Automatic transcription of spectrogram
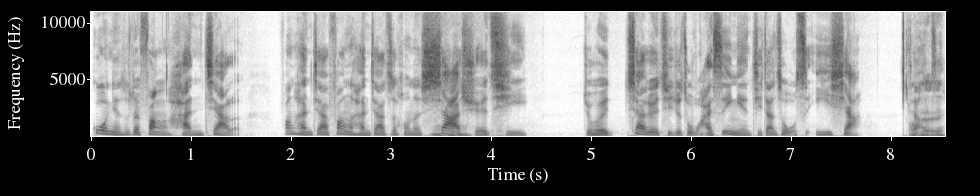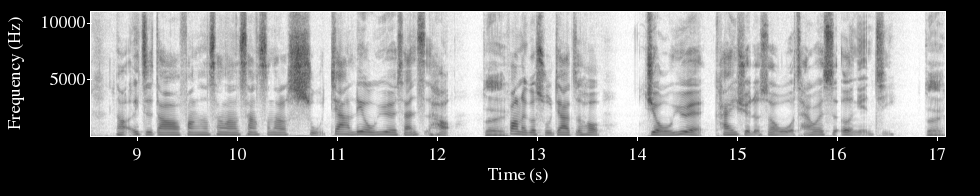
过年时候就放寒假了，放寒假放了寒假之后呢，下学期就会下学期就是我还是一年级，但是我是一下。这样子，然后一直到放上上上上上到暑假六月三十号，对，放了个暑假之后，九月开学的时候，我才会是二年级。对，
